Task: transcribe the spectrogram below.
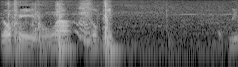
Lốp thì cũng uh, lốp bít lốp bít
